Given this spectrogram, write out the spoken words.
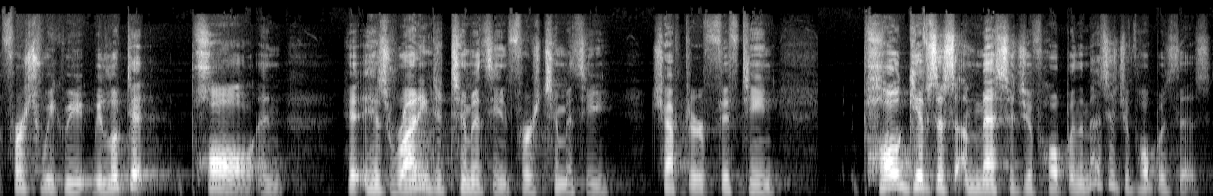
First week, we, we looked at Paul and his writing to Timothy in 1 Timothy chapter 15. Paul gives us a message of hope. And the message of hope is this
